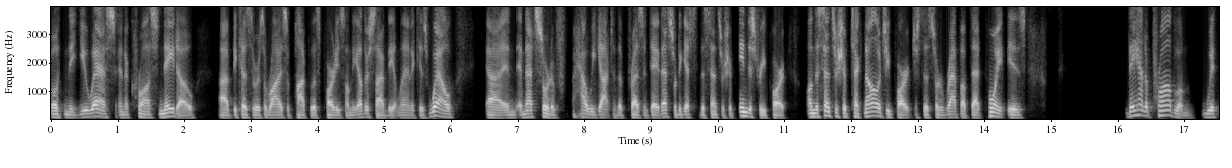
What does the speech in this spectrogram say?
both in the U.S. and across NATO, uh, because there was a rise of populist parties on the other side of the Atlantic as well. Uh, and, and that's sort of how we got to the present day. That sort of gets to the censorship industry part. On the censorship technology part, just to sort of wrap up that point, is they had a problem with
